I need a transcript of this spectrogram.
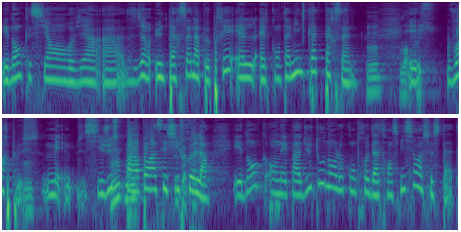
Et donc si on revient à dire une personne à peu près, elle, elle contamine quatre personnes. Mmh, voire plus. Voire plus. Mmh. Mais si juste mmh, par rapport à ces chiffres-là. Et donc on n'est pas du tout dans le contrôle de la transmission à ce stade.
